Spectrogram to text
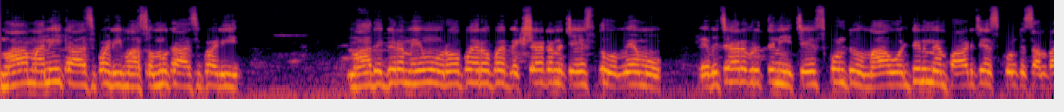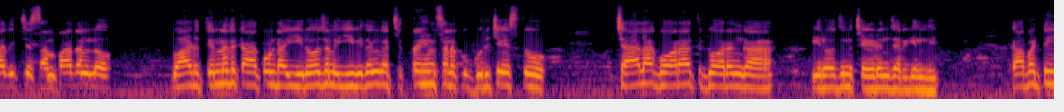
మా మనీకి ఆశపడి మా సొమ్ముకి ఆశపడి మా దగ్గర మేము రూపాయి రూపాయి భిక్షాటన చేస్తూ మేము వ్యభిచార వృత్తిని చేసుకుంటూ మా ఒంటిని మేము పాడు చేసుకుంటూ సంపాదించే సంపాదనలో వాడు తిన్నది కాకుండా ఈ రోజున ఈ విధంగా చిత్రహింసలకు గురి చేస్తూ చాలా ఘోరాతి ఘోరంగా ఈ రోజున చేయడం జరిగింది. కాబట్టి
